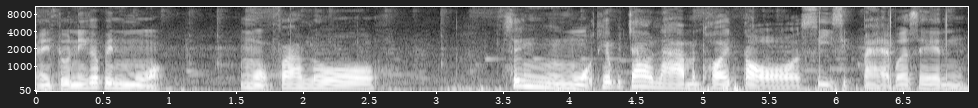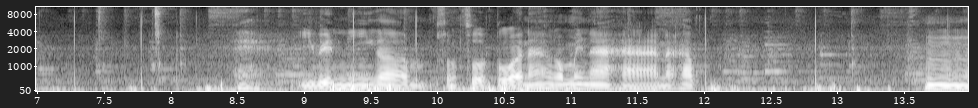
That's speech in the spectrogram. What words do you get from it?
ไอตัวนี้ก็เป็นหมวกหมวกฟาโล ซึ่งหมวกเทพเจ้าลามันทอยต่อ 48เปอร์เซ็นต์อีเวนต์นี้ก็ส่วนส่วนตัวนะก็ไม่น่าหานะครับ อืม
